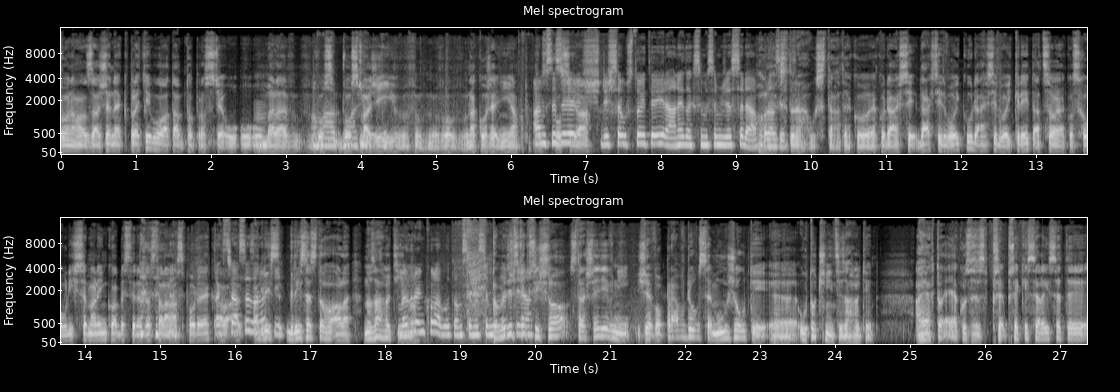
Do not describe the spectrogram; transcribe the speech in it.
ona zažene k pletivu a tam to prostě u, u, umele, A má- os, má osmaží v, v, na koření a pos, myslím si, že posílá. když, když se ustojí ty rány, tak si myslím, že se dá Ale jak porazit. se to dá ustát, jako, jako dáš, si, dáš si dvojku, dáš si dvojkryt a co, jako schoulíš se malinko, aby si nedostala na spodek Tak a, třeba se a, a když, když se z toho ale, no zahltí, Ve druhém kole potom si myslím, To mi vždycky přišlo strašně divný, že opravdu se můžou ty uh, útočníci zahltit. A jak to je, jako se pře, překyselej se ty,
